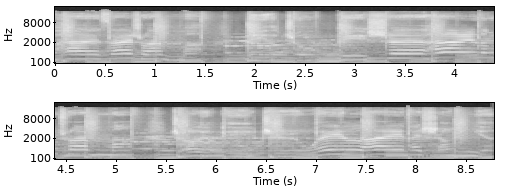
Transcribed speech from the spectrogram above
还在转吗？你的旧皮鞋还能穿吗？这有一支未来在上演，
